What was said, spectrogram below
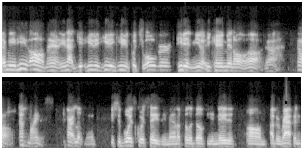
I mean, he's oh man, he not get he didn't he didn't he didn't put you over. He didn't you know he came in all oh god oh F minus. All right, look man, it's your boy Scorsese man, a Philadelphia native. Um, I've been rapping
